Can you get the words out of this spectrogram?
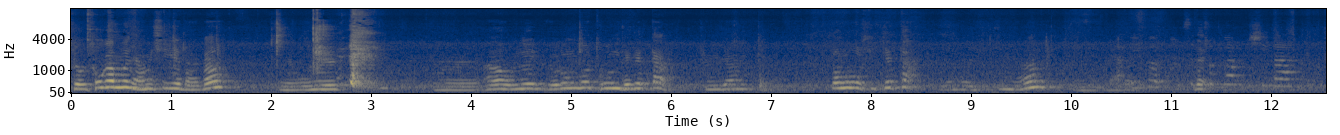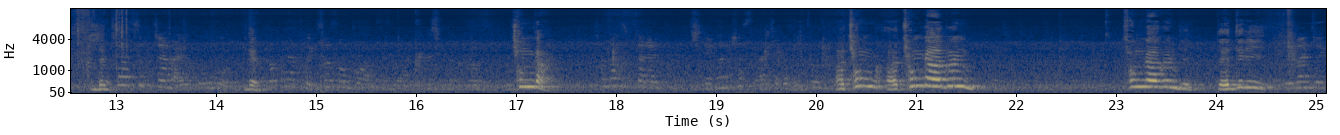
저 소감문 양식에다가 네, 오늘 어, 아 오늘 이런 거 도움 되겠다. 굉장히 써먹을 수 있겠다. 이런 거 있으면 아, 이거 학습 네. 시가 네. 숫자 숫자 말고 네. 하나 더 그런 청각. 총각 숫자를 진행하셨어요? 제가 못 아, 청, 아, 청각은 청각은 이제 애들이 일반적인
